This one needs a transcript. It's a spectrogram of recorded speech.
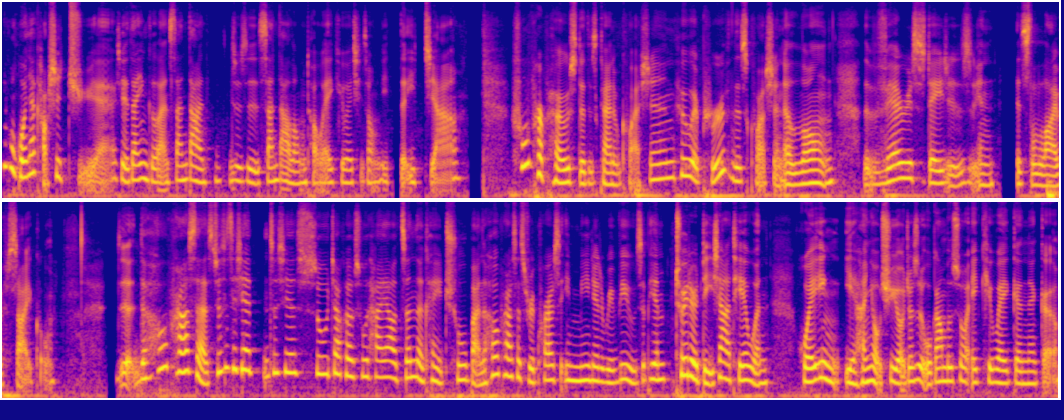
英国国家考试局，哎，而且在英格兰三大就是三大龙头 AQA 其中一的一家。Who proposed this kind of question? Who approved this question along the various stages in its life cycle? The the whole process 就是这些这些书教科书，它要真的可以出版。The whole process requires immediate review。这篇 Twitter 底下贴文回应也很有趣哦，就是我刚刚不是说 AQA 跟那个。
